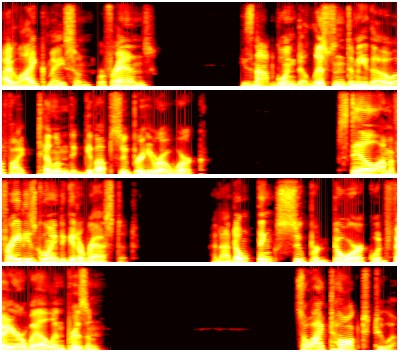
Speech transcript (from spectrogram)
I like Mason. We're friends. He's not going to listen to me, though, if I tell him to give up superhero work. Still, I'm afraid he's going to get arrested. And I don't think Super Dork would fare well in prison. So I talked to him.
